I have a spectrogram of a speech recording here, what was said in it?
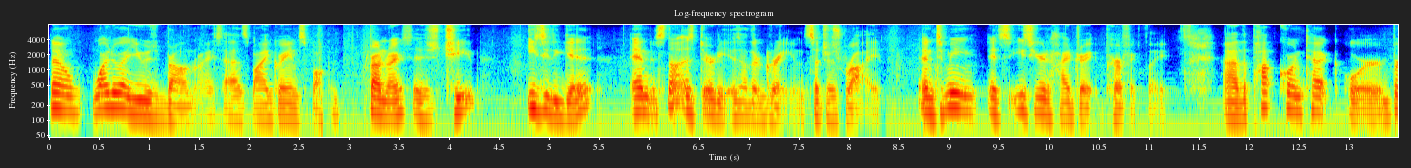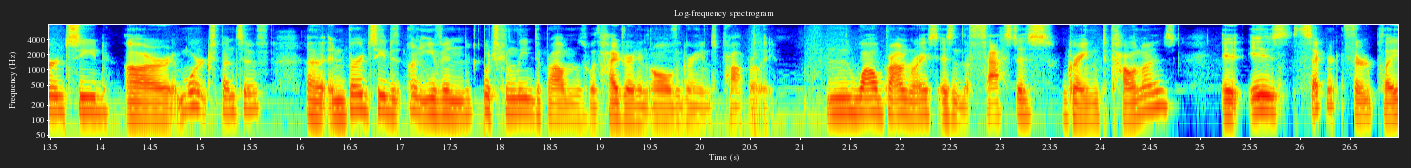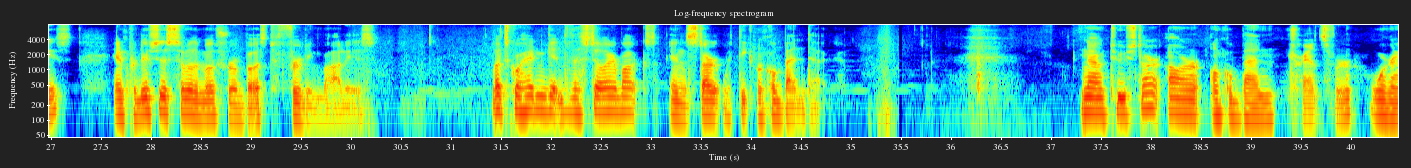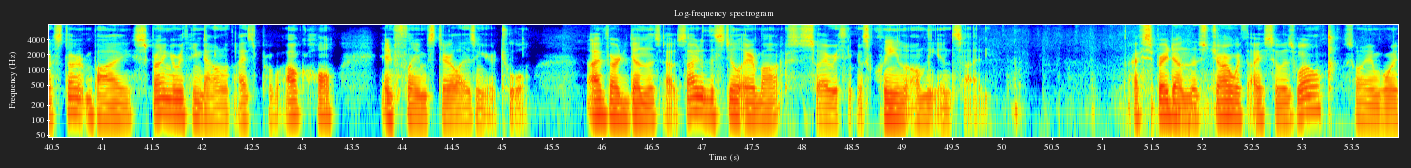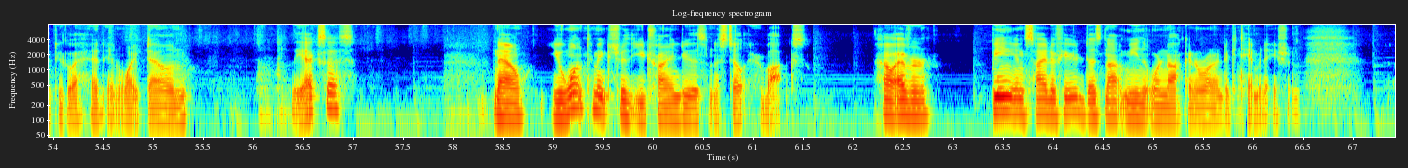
Now, why do I use brown rice as my grain spawn? Brown rice is cheap, easy to get, and it's not as dirty as other grains, such as rye. And to me, it's easier to hydrate perfectly. Uh, the popcorn tek or birdseed are more expensive, uh, and birdseed is uneven, which can lead to problems with hydrating all the grains properly. While brown rice isn't the fastest grain to colonize, it is second or third place and produces some of the most robust fruiting bodies. Let's go ahead and get into the still air box and start with the Uncle Ben Tek. Now to start our Uncle Ben transfer, we're going to start by spraying everything down with isopropyl alcohol and flame sterilizing your tool. I've already done this outside of the still air box, so everything is clean on the inside. I've sprayed down this jar with ISO as well, so I am going to go ahead and wipe down the excess. Now, you want to make sure that you try and do this in a still air box. However, being inside of here does not mean that we're not going to run into contamination.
